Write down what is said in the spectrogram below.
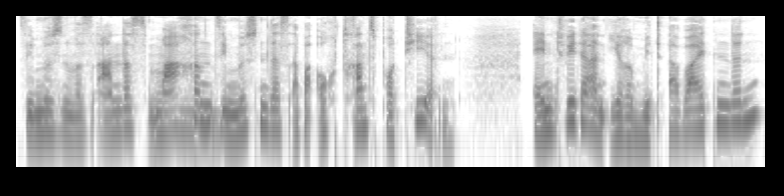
sie müssen was anders machen, mhm. sie müssen das aber auch transportieren. Entweder an ihre Mitarbeitenden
